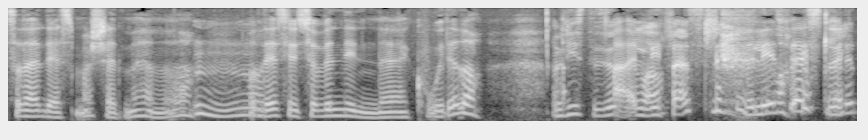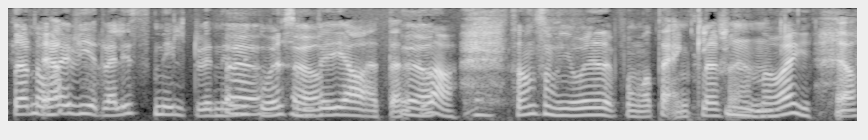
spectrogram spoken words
Så det er det som har skjedd med henne, da. Mm, og det syns jo venninnekoret, da. Seg at det var festlig. Litt festlig. litt, nå var vi et veldig snilt venninnekor som ja. bejaet dette, ja. da. Sånn som gjorde det på en måte enklere for henne òg. Mm. Ja.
